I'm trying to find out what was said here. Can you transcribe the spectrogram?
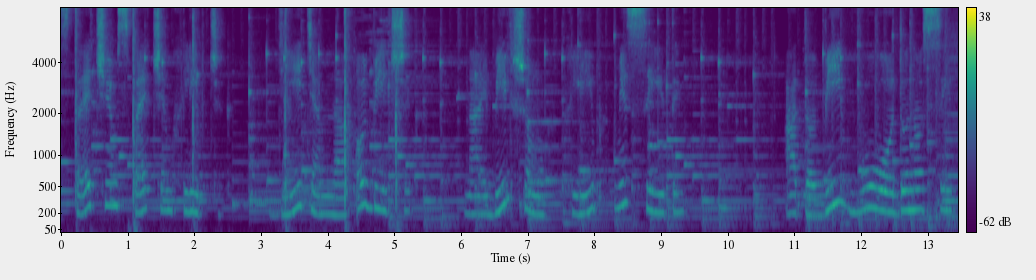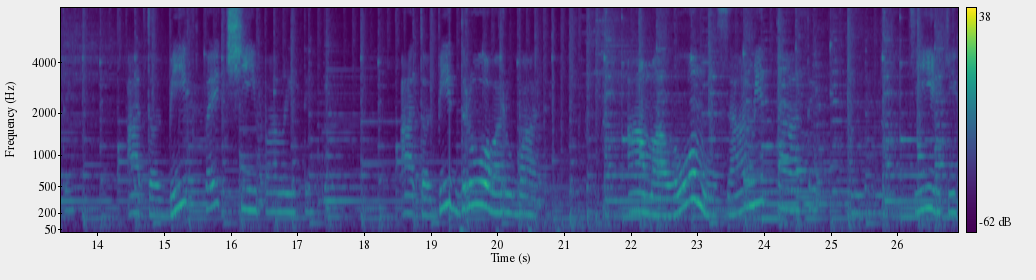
Спечем, спечем хлібчик, дітям на обідчик, найбільшому хліб місити, тобі воду носити, а тобі в печі палити, а тобі дрова рубати, а малому замітати. Тільки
